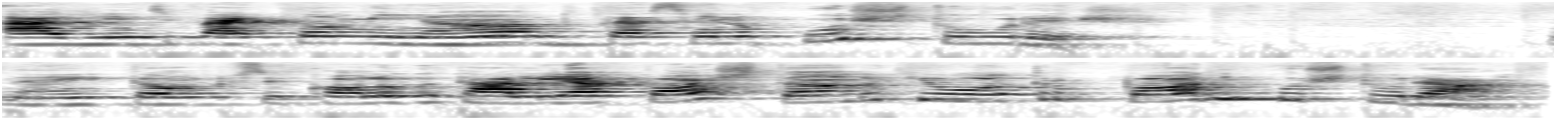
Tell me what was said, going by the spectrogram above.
a gente vai caminhando, tecendo costuras. Né? Então o psicólogo está ali apostando que o outro pode costurar.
